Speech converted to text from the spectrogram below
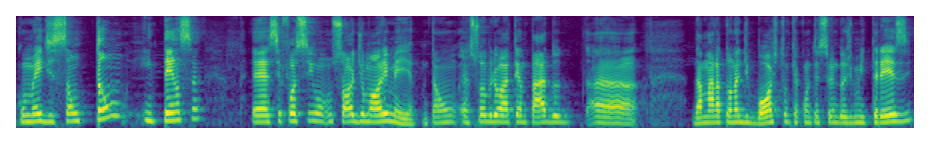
com uma edição tão intensa é, se fosse um só de uma hora e meia. Então é sobre o atentado ah, da maratona de Boston que aconteceu em 2013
